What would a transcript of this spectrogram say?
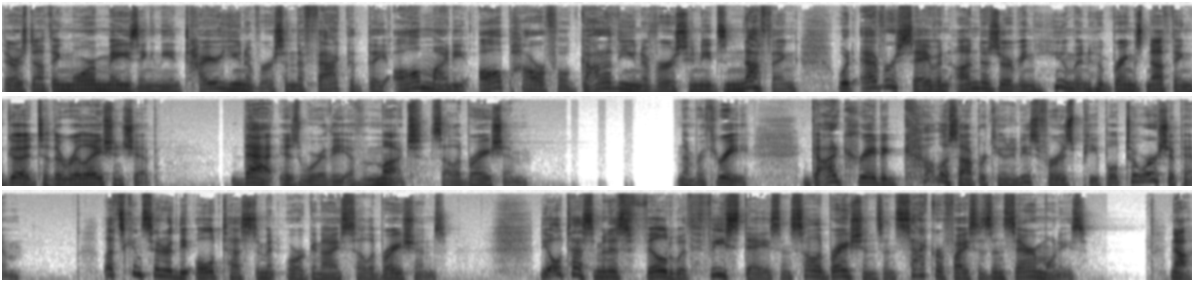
There is nothing more amazing in the entire universe than the fact that the almighty, all powerful God of the universe, who needs nothing, would ever save an undeserving human who brings nothing good to the relationship. That is worthy of much celebration. Number three, God created countless opportunities for his people to worship him. Let's consider the Old Testament organized celebrations. The Old Testament is filled with feast days and celebrations and sacrifices and ceremonies. Now,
